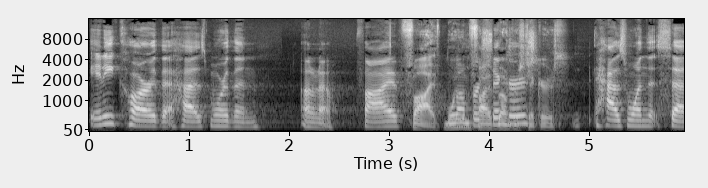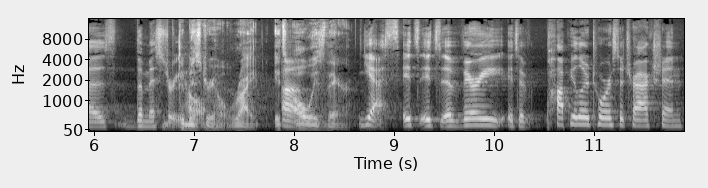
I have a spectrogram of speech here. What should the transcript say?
any car that has more than I don't know five five more than five bumper stickers. has one that says the mystery The hole. mystery hole, right? It's Uh, always there. Yes, it's it's a very it's a popular tourist attraction.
